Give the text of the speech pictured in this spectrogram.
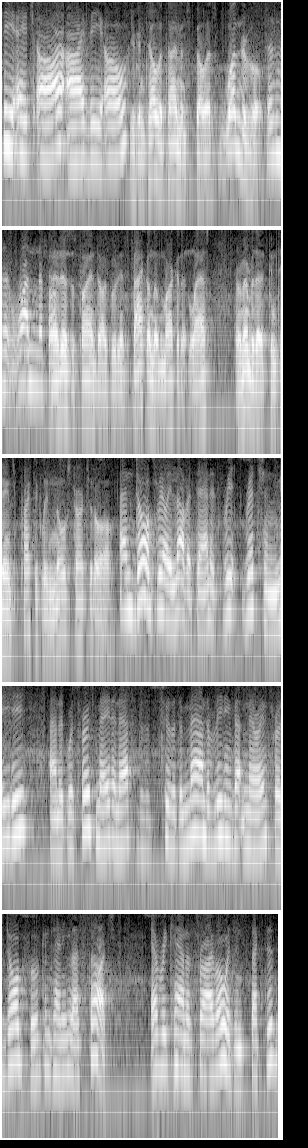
T H R I V O. You can tell the time and spell. That's wonderful. Isn't it wonderful? And it is a fine dog food. It's back on the market at last. And remember that it contains practically no starch at all. And dogs really love it, Dan. It's rich, rich and meaty, and it was first made in answer to the, to the demand of leading veterinarians for a dog food containing less starch. Every can of Thrivo is inspected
